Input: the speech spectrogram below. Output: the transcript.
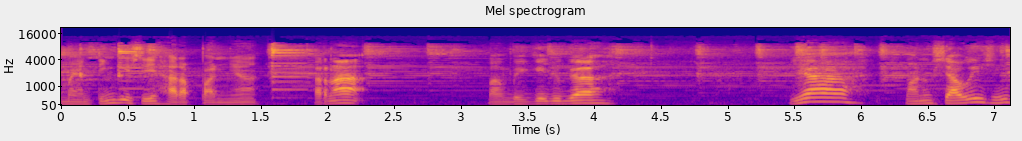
lumayan tinggi sih harapannya. Karena Bang BG juga ya manusiawi sih.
